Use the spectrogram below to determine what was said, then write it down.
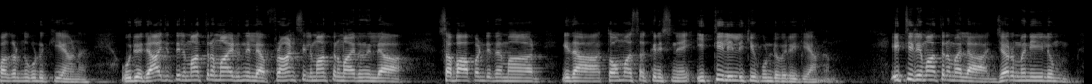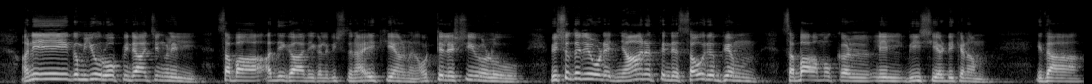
പകർന്നു കൊടുക്കുകയാണ്. ഒരു രാജ്യത്തിൽ മാത്രമായിരുന്നില്ല ഫ്രാൻസിൽ മാത്രമായിരുന്നില്ല സഭാ പണ്ഡിതന്മാർ ഇതാ തോമസ് അക്നിസിനെ ഇറ്റലിയിലേക്ക് കൊണ്ടുവരികയാണ്. ഇറ്റലി മാത്രമല്ല ജർമ്മനിയിലും അനേകം യൂറോപ്യൻ രാജ്യങ്ങളിൽ സഭാ അധികാരികൾ വിശുദ്ധനെ അയക്കുകയാണ്. ഒറ്റ ലക്ഷ്യമുള്ളൂ വിശുദ്ധരിലൂടെ ജ്ഞാനത്തിന്റെ സൗരഭ്യം സഭാമുക്കളിൽ വീശിയടിക്കണം. ഇതാ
